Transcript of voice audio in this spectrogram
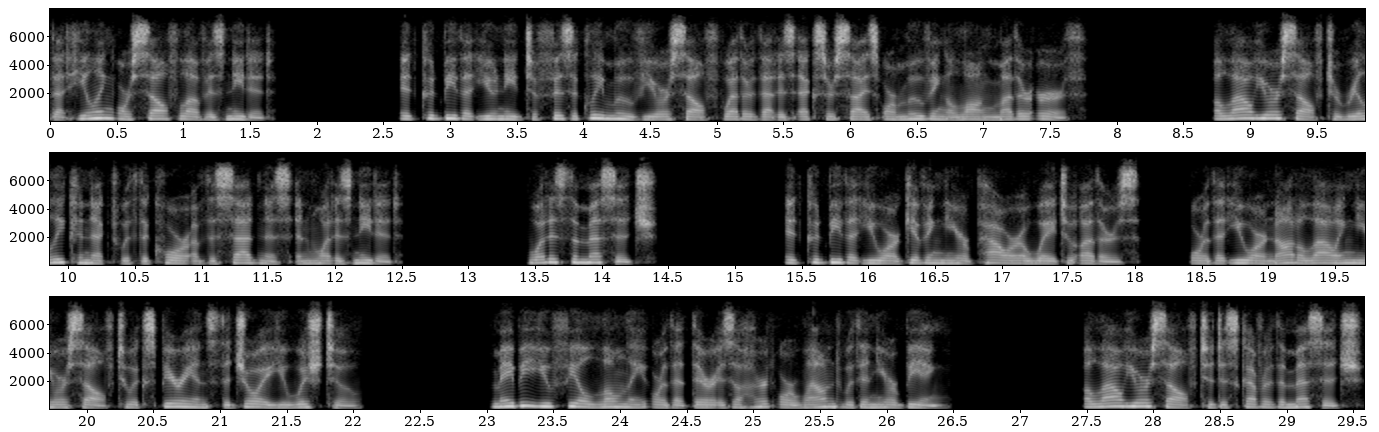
that healing or self-love is needed. It could be that you need to physically move yourself whether that is exercise or moving along Mother Earth. Allow yourself to really connect with the core of the sadness and what is needed. What is the message? It could be that you are giving your power away to others, or that you are not allowing yourself to experience the joy you wish to. Maybe you feel lonely or that there is a hurt or wound within your being. Allow yourself to discover the message,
